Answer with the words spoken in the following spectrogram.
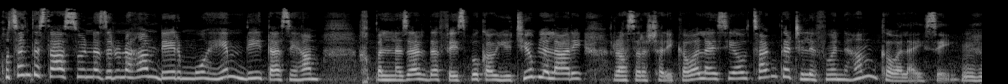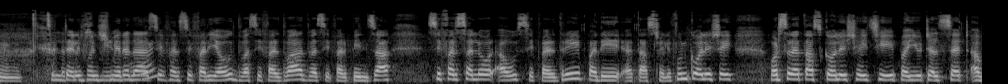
خو څنګه تاسو نظرونه هم ډیر مهم دي تاسو هم خپل نظر د فیسبوک او یوټیوب لاري را سره شریکولای شئ او څنګه ته ټلیفون هم کولای شئ ټلیفون شمیره ده 0012020250 صفر څلور او صفر درې په دې تاسو ټلیفون کولی شئ ورسره تاسو کولی شئ چې په یوټل سیټ او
